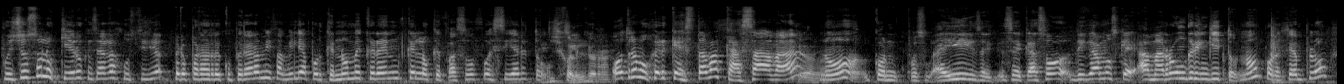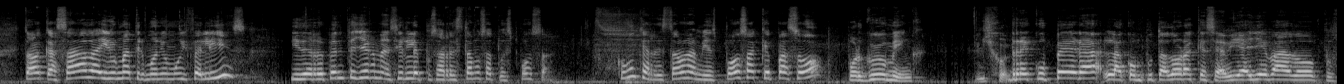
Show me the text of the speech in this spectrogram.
pues yo solo quiero que se haga justicia, pero para recuperar a mi familia, porque no me creen que lo que pasó fue cierto. Híjole, qué horror. Otra mujer que estaba casada. ¿no? Con, pues ahí se, se casó, digamos que amarró un gringuito, ¿no? Por ejemplo, estaba casada y un matrimonio muy feliz. y de repente llegan a decirle, pues arrestamos a tu esposa. ¿Cómo que arrestaron a mi esposa? ¿Qué pasó? Por grooming. Recupera la computadora que se había llevado pues,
